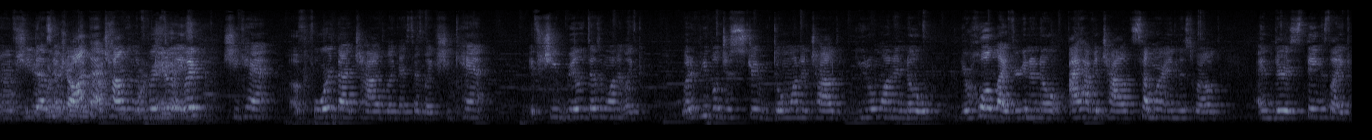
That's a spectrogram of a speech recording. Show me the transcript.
And if she doesn't want that child in the born first place, like she can't afford that child. Like I said, like she can't. If she really doesn't want it, like what if people just straight don't want a child? You don't want to know your whole life. You're gonna know I have a child somewhere in this world, and there's things like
